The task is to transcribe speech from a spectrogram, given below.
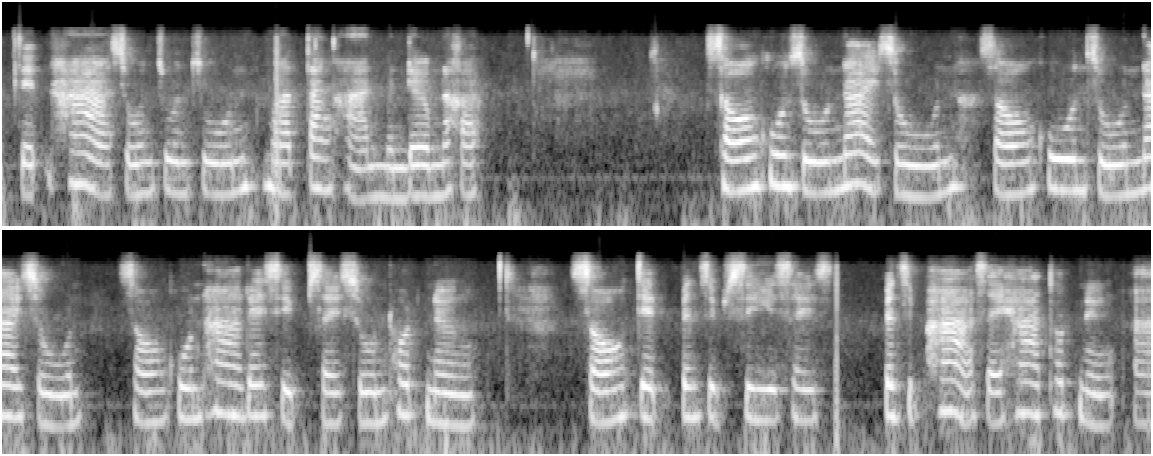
ำ7 5 0 0 0 มาตั้งหารเหมือนเดิมนะคะ2คูณ0ได้0 2คูณ0ได้0 2คูณ5ได้ 10 ใส่0ทด 1 2 7 เป็น 14 ใส่เป็น 15 ใส่ 5 ทด 1 อ่า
